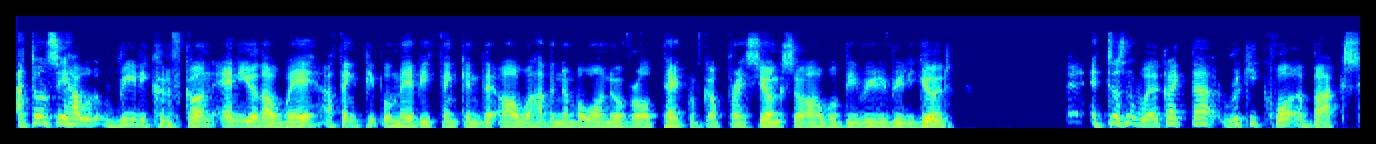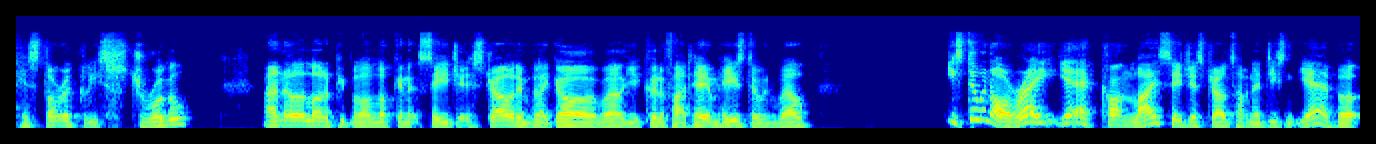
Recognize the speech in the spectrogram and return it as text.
I don't see how it really could have gone any other way. I think people may be thinking that, oh, we'll have the number one overall pick. We've got Bryce Young, so oh, we'll be really, really good. It doesn't work like that. Rookie quarterbacks historically struggle. I know a lot of people are looking at CJ Stroud and be like, oh, well, you could have had him. He's doing well. He's doing all right. Yeah, can't lie. CJ Stroud's having a decent year, but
